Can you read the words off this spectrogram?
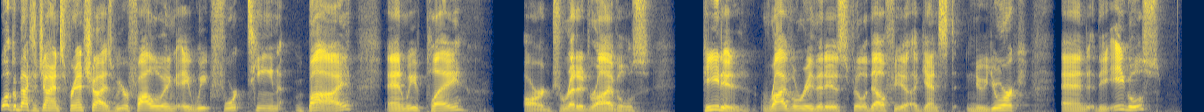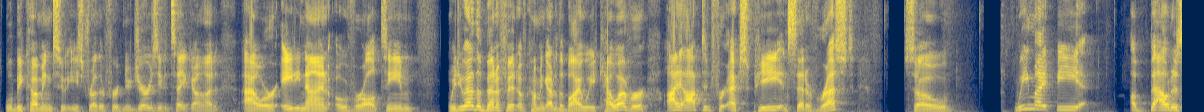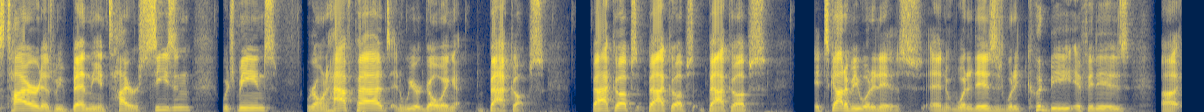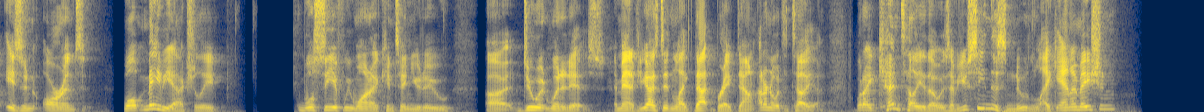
Welcome back to Giants franchise. We are following a week 14 bye, and we play our dreaded rivals. Heated rivalry that is Philadelphia against New York, and the Eagles will be coming to East Rutherford, New Jersey to take on our 89 overall team. We do have the benefit of coming out of the bye week. However, I opted for XP instead of rest, so we might be about as tired as we've been the entire season, which means we're going half pads and we are going backups. Backups, backups, backups. It's got to be what it is. And what it is is what it could be if it is, uh, isn't, aren't. Well, maybe actually. We'll see if we want to continue to uh, do it when it is. And man, if you guys didn't like that breakdown, I don't know what to tell you. What I can tell you though is have you seen this new like animation?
